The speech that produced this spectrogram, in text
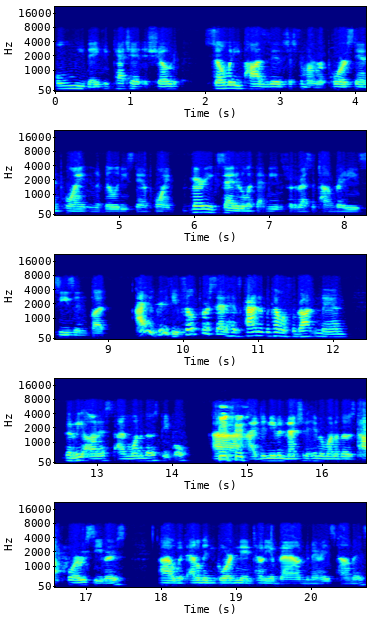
only they could catch it. It showed so many positives just from a rapport standpoint and ability standpoint. Very excited what that means for the rest of Tom Brady's season. But I agree with you. Phil Dorsett has kind of become a forgotten man. I'm going to be honest. I'm one of those people. Uh, I didn't even mention him in one of those top four receivers uh, with Edelman, Gordon, Antonio Brown, Demaryius Thomas.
